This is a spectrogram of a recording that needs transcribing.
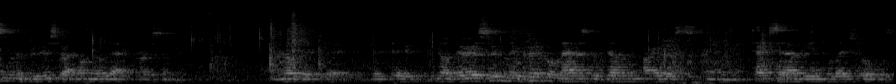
Krishna of young artists and tech savvy intellectuals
